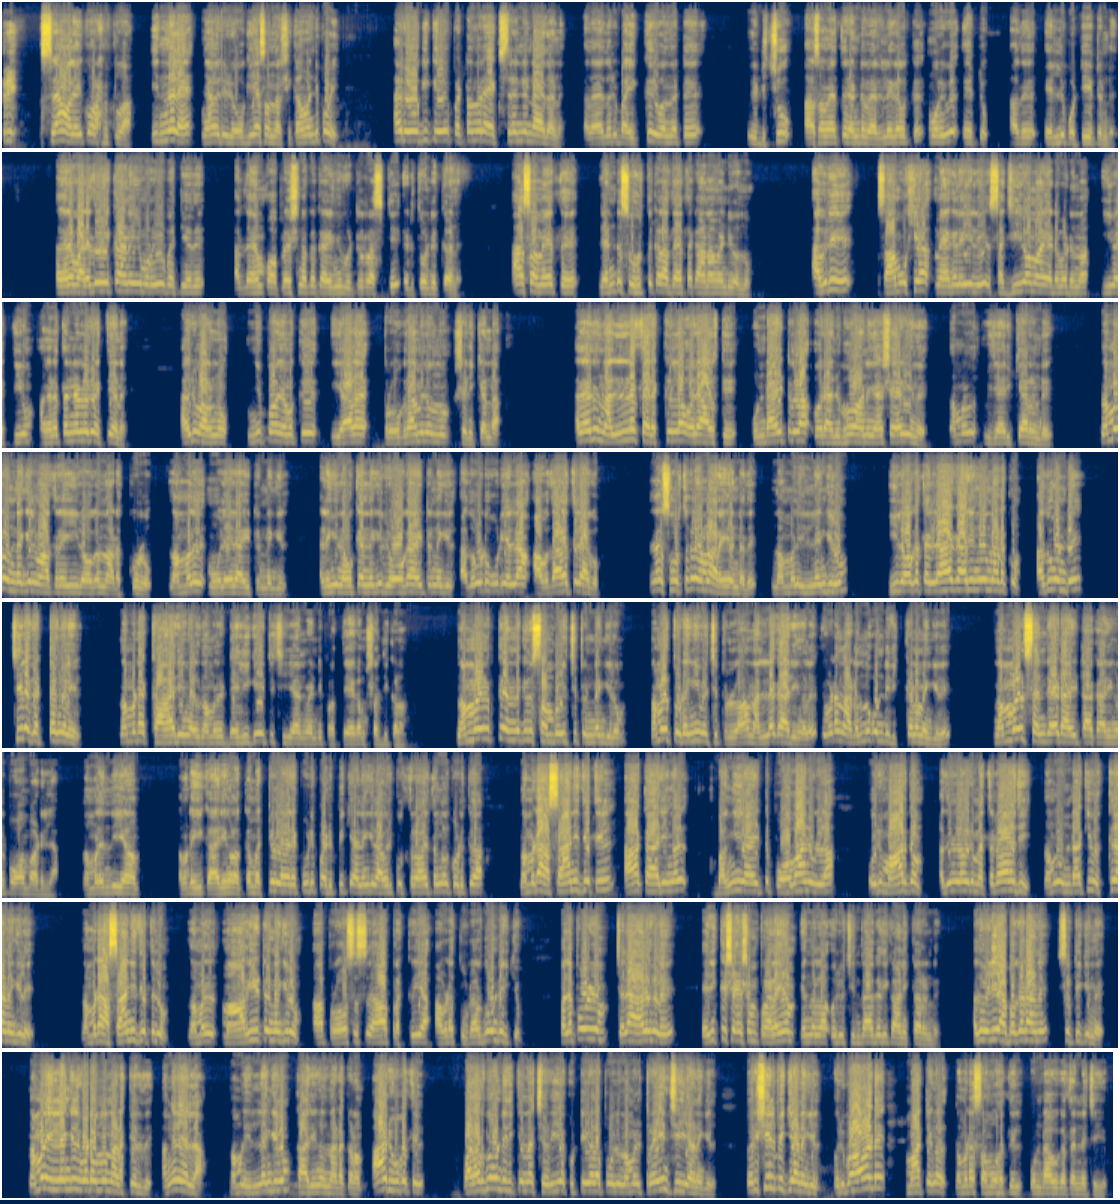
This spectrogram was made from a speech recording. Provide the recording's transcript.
അസ്സാം വലൈക്കും വറഹമത്തുള്ള. ഇന്നലെ ഞാൻ ഒരു രോഗിയെ സന്ദർശിക്കാൻ വേണ്ടി പോയി. ആ രോഗിക്ക് പെട്ടെന്നൊരു ആക്സിഡന്റ് ഉണ്ടായതാണ്. അതായത് ഒരു ബൈക്ക് വന്നിട്ട് ഇടിച്ചു. ആ സമയത്ത് രണ്ട് വിരലുകൾക്ക് മുറിവ് ഏറ്റു. അത് എല്ല് പൊട്ടിയിട്ടുണ്ട്. അങ്ങനെ വലതു കൈക്കാണ് ഈ മുറിവ് പറ്റിയത്. അദ്ദേഹം ഓപ്പറേഷനൊക്കെ കഴിഞ്ഞ് വീട്ടിൽ റെസ്റ്റ് എടുത്തുകൊണ്ടിരിക്കുകയാണ് ആ സമയത്ത് രണ്ട് സുഹൃത്തുക്കൾ അദ്ദേഹത്തെ കാണാൻ വേണ്ടി വന്നു. അവർ സാമൂഹ്യ മേഖലയിൽ സജീവമായി ഇടപെടുന്ന ഈ വ്യക്തിയും അങ്ങനെ തന്നെയുള്ള ഒരു വ്യക്തിയാണ്. അവർ പറഞ്ഞു ഇനിയിപ്പോ നമുക്ക് ഇയാളെ പ്രോഗ്രാമിലൊന്നും ക്ഷണിക്കണ്ട. അതായത് നല്ല തിരക്കുള്ള ഒരാൾക്ക് ഉണ്ടായിട്ടുള്ള ഒരു അനുഭവമാണ് ഞാൻ ഷെയർ ചെയ്യുന്നത്. നമ്മൾ വിചാരിക്കാറുണ്ട് നമ്മൾ ഉണ്ടെങ്കിൽ മാത്രമേ ഈ ലോകം നടക്കുള്ളൂ. നമ്മൾ മൂലയിലായിട്ടുണ്ടെങ്കിൽ അല്ലെങ്കിൽ നമുക്ക് എന്തെങ്കിലും രോഗമായിട്ടുണ്ടെങ്കിൽ അതോടുകൂടി എല്ലാം അവതാളത്തിലാകും. എന്നാൽ സുഹൃത്തുക്കളെ നമ്മൾ അറിയേണ്ടത് നമ്മൾ ഇല്ലെങ്കിലും ഈ ലോകത്തെ എല്ലാ കാര്യങ്ങളും നടക്കും. അതുകൊണ്ട് ചില ഘട്ടങ്ങളിൽ നമ്മുടെ കാര്യങ്ങൾ നമ്മൾ ഡെലിഗേറ്റ് ചെയ്യാൻ വേണ്ടി പ്രത്യേകം ശ്രദ്ധിക്കണം. നമ്മൾക്ക് എന്തെങ്കിലും സംഭവിച്ചിട്ടുണ്ടെങ്കിലും നമ്മൾ തുടങ്ങി വെച്ചിട്ടുള്ള നല്ല കാര്യങ്ങൾ ഇവിടെ നടന്നുകൊണ്ടിരിക്കണമെങ്കിൽ നമ്മൾ സെന്റേഡ് ആയിട്ട് ആ കാര്യങ്ങൾ പോകാൻ പാടില്ല. നമ്മൾ എന്ത് ചെയ്യണം? നമ്മുടെ ഈ കാര്യങ്ങളൊക്കെ മറ്റുള്ളവരെ കൂടി പഠിപ്പിക്കുക അല്ലെങ്കിൽ അവർക്ക് ഉത്തരവാദിത്തങ്ങൾ കൊടുക്കുക. നമ്മുടെ അസാന്നിധ്യത്തിൽ ആ കാര്യങ്ങൾ ഭംഗിയായിട്ട് പോവാനുള്ള ഒരു മാർഗം അതിനുള്ള ഒരു മെത്തഡോളജി നമ്മൾ ഉണ്ടാക്കി വെക്കുകയാണെങ്കിൽ നമ്മുടെ അസാന്നിധ്യത്തിലും നമ്മൾ മാറിയിട്ടുണ്ടെങ്കിലും ആ പ്രോസസ്സ് ആ പ്രക്രിയ അവിടെ തുടർന്നുകൊണ്ടിരിക്കും. പലപ്പോഴും ചില ആളുകൾ എനിക്ക് ശേഷം പ്രളയം എന്നുള്ള ഒരു ചിന്താഗതി കാണിക്കാറുണ്ട്. അത് വലിയ അപകടമാണ് സൃഷ്ടിക്കുന്നത്. നമ്മൾ ഇല്ലെങ്കിൽ ഇവിടെ ഒന്നും നടക്കരുത്. അങ്ങനെയല്ല. നമ്മൾ ഇല്ലെങ്കിലും കാര്യങ്ങൾ നടക്കണം. ആ രൂപത്തിൽ വളർന്നുകൊണ്ടിരിക്കുന്ന ചെറിയ കുട്ടികളെ പോലും നമ്മൾ ട്രെയിൻ ചെയ്യുകയാണെങ്കിൽ പരിശീലിപ്പിക്കുകയാണെങ്കിൽ ഒരുപാട് മാറ്റങ്ങൾ നമ്മുടെ സമൂഹത്തിൽ ഉണ്ടാവുക തന്നെ ചെയ്യും.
